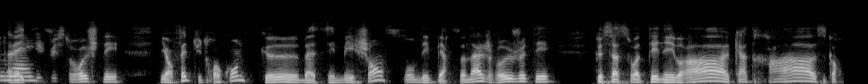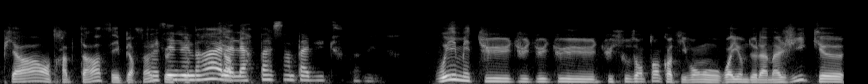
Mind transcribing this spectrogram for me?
elle a été juste rejetée. Et en fait, tu te rends compte que bah, ces méchants sont des personnages rejetés. Que ça soit Ténébra, Katra, Scorpia, Entrapta, c'est des personnages. Enfin, Ténébra, elle a l'air pas sympa du tout, quand même. Oui, mais tu, tu, tu, tu, tu sous-entends quand ils vont au royaume de la magie que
